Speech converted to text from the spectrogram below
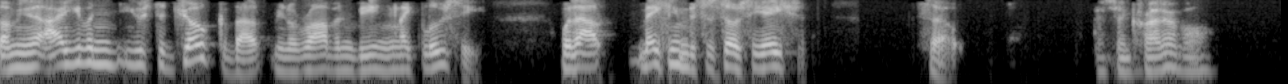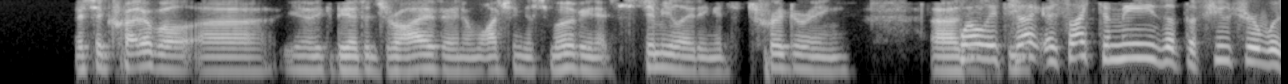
I mean, I even used to joke about, you know, Robin being like Lucy without making this association. So, It's incredible. It's incredible. Uh, you know, you could be at the drive-in and watching this movie, and it's stimulating, it's triggering. Uh, well, it's deep- like, it's like to me that the future was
